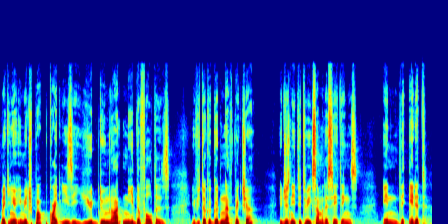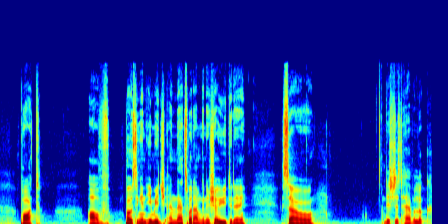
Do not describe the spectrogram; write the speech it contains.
making your image pop quite easy. You do not need the filters. If you took a good enough picture, you just need to tweak some of the settings in the edit part of posting an image and that's what I'm going to show you today. So let's just have a look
